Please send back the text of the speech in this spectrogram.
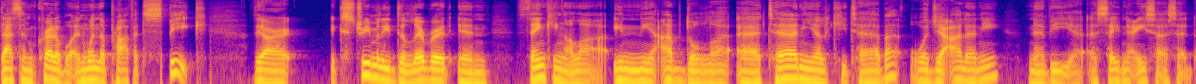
That's incredible. And when the prophets speak, they are extremely deliberate in thanking Allah. Inni Abdullah atani al-kitaba wa ja'alani nabiyya. As Sayyidina Isa said,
